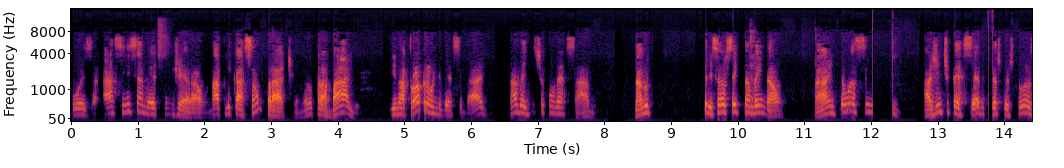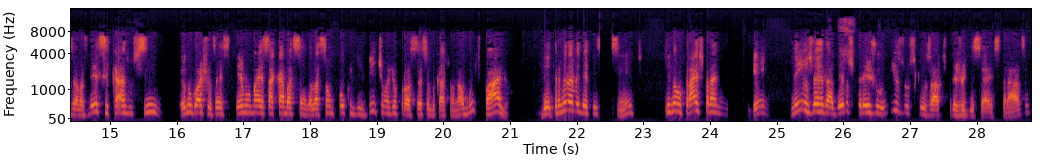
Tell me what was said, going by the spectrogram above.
coisa: a ciência médica em geral, na aplicação prática, no trabalho e na própria universidade, nada disso é conversado. Na nutrição eu sei que também não. Tá? Então, assim, a gente percebe que as pessoas, elas, nesse caso, sim, eu não gosto de usar esse termo, mas acaba sendo, elas são um pouco de vítimas de um processo educacional muito falho, de, tremendamente deficiente, que não traz para ninguém nem os verdadeiros prejuízos que os atos prejudiciais trazem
